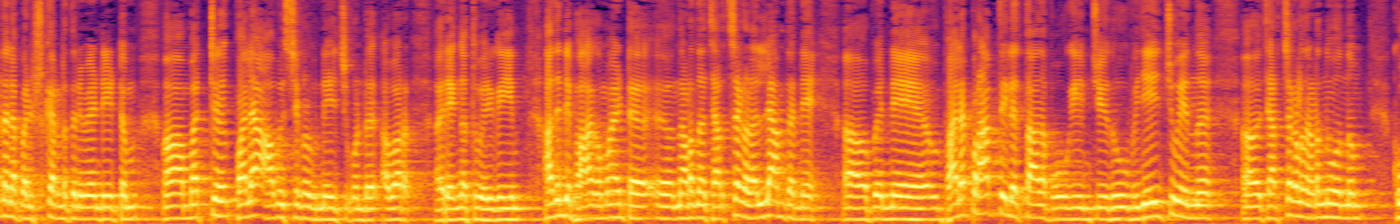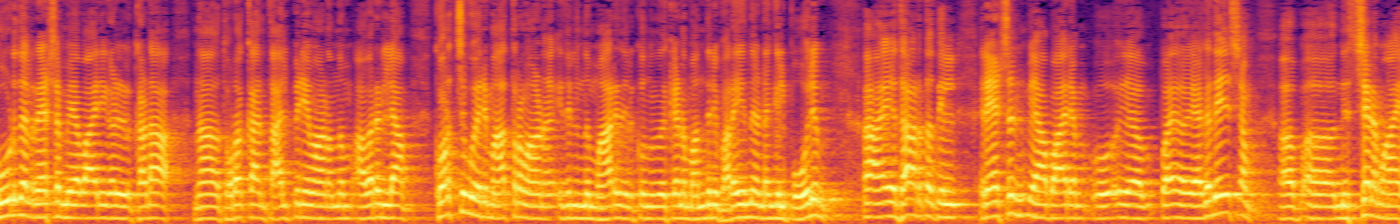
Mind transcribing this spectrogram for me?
വേതന പരിഷ്കരണത്തിന് വേണ്ടിയിട്ടും മറ്റ് പല ആവശ്യങ്ങൾ ഉന്നയിച്ചുകൊണ്ട് അവർ രംഗത്ത് വരികയും അതിന്റെ ഭാഗമായിട്ട് നടന്ന ചർച്ചകളെല്ലാം തന്നെ പിന്നെ ഫലപ്രാപ്തിയിലെത്താതെ പോവുകയും ചെയ്തു. വിജയിച്ചു എന്ന് ചർച്ചകൾ നടന്നുവെന്നും കൂടുതൽ റേഷൻ വ്യാപാരികൾ കട തുറക്കാൻ താല്പര്യമാണെന്നും അവരെല്ലാം കുറച്ചു പേര് മാത്രമാണ് ഇതിൽ നിന്ന് മാറി നിൽക്കുന്നതൊക്കെയാണ് മന്ത്രി പറയുന്നുണ്ടെങ്കിൽ പോലും യഥാർത്ഥത്തിൽ റേഷൻ വ്യാപാരം ഏകദേശം നിശ്ചലമായ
